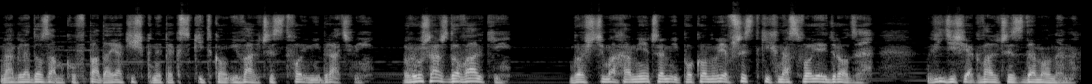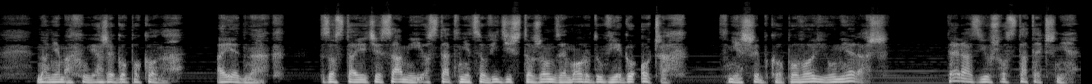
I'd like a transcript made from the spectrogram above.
Nagle do zamku wpada jakiś knypek z kitką i walczy z twoimi braćmi. Ruszasz do walki. Gość macha mieczem i pokonuje wszystkich na swojej drodze. Widzisz jak walczy z demonem. No nie ma chuja, że go pokona. A jednak, zostajecie sami i ostatnie co widzisz to żądzę mordu w jego oczach. Nie szybko, powoli umierasz. Teraz już ostatecznie.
